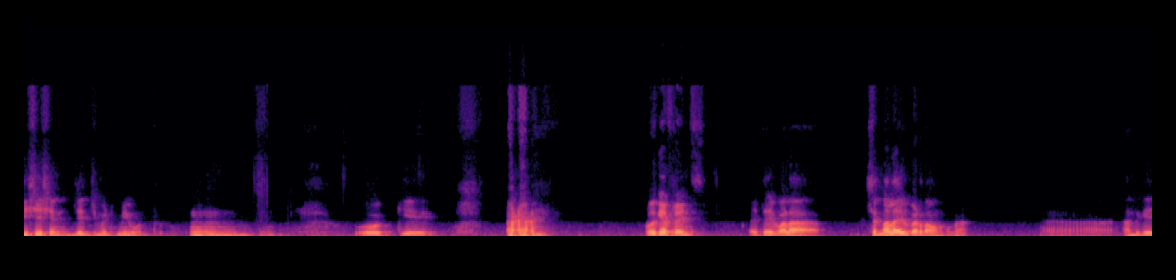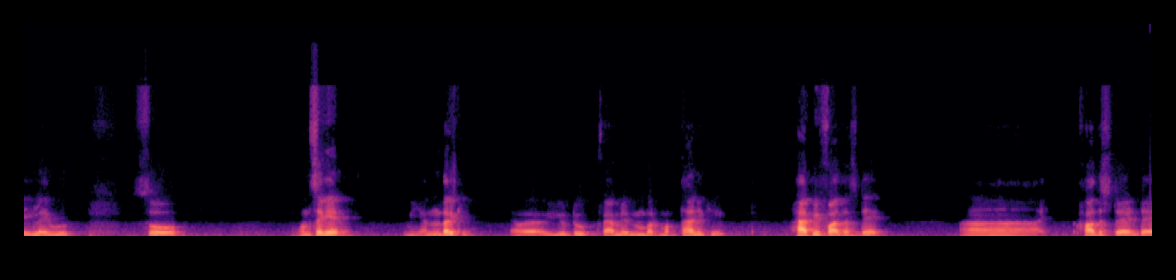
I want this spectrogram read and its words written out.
డిసిషన్ జడ్జిమెంట్ మీ వంతు. ఓకే. ఓకే ఫ్రెండ్స్. అయితే ఇవాళ చిన్న లైవ్ పెడదాం అనుకున్నా. అందుకే ఈ లైవ్. సో వన్స్ అగైన్ మీ అందరికీ యూట్యూబ్ ఫ్యామిలీ మెంబర్ మొత్తానికి happy Father's Day. Father's Day అంటే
